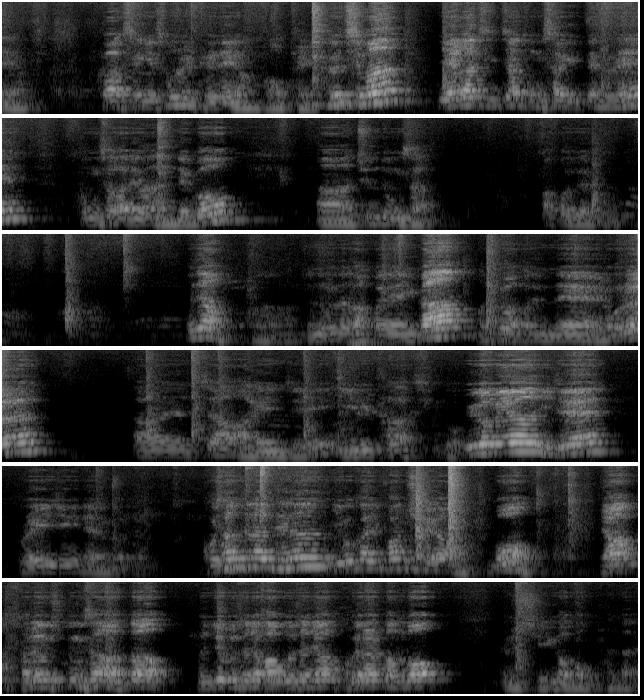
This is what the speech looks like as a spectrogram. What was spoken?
하네요. 그 학생이 손을 드네요. 오케이. 그렇지만 얘가 진짜 동사이기 때문에 동사가 되면 안 되고 아, 준동사 바꿔줘야 돼. 그죠? 어, 준동사를 바꿔야 되니까 어떻게 바꿔야 돼? 요거를 살짝 ing 이를 타락시키고 이러면 이제 브레이징이 되는 거죠. 고3들한테는 이것까지 포함시켜요. 뭐? 야, 서명식 동사 어떠? 현재 분사냐, 과거 분사냐, 구별하는 방법. 그렇지, 이거 보고 판단해.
